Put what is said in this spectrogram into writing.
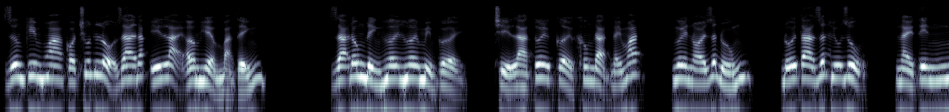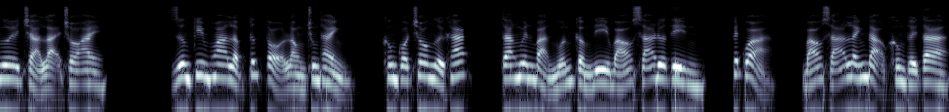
Dương Kim Hoa có chút lộ ra đắc ý lại âm hiểm bản tính. Dạ Đông Đình hơi hơi mỉm cười, chỉ là tươi cười không đạt đáy mắt, ngươi nói rất đúng, đối ta rất hữu dụng, này tin ngươi trả lại cho ai. Dương Kim Hoa lập tức tỏ lòng trung thành, không có cho người khác, ta nguyên bản muốn cầm đi báo xã đưa tin, kết quả, báo xã lãnh đạo không thấy ta,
